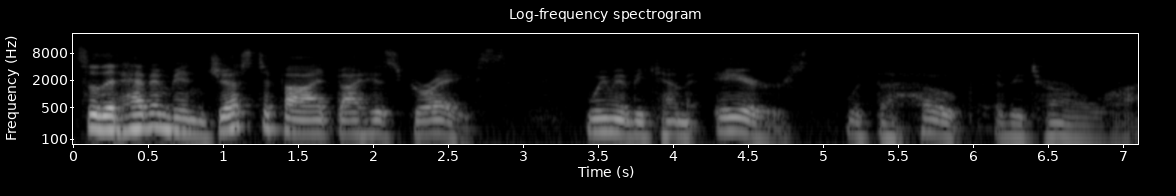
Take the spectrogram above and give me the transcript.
so that having been justified by His grace, we may become heirs with the hope of eternal life.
